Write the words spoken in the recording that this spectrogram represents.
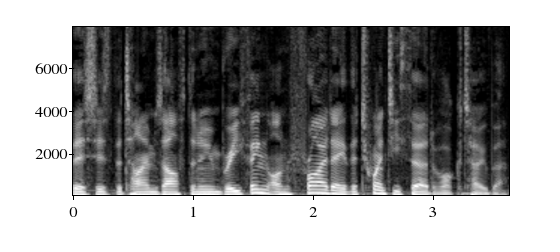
This is the Times afternoon briefing on Friday, the 23rd of October.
